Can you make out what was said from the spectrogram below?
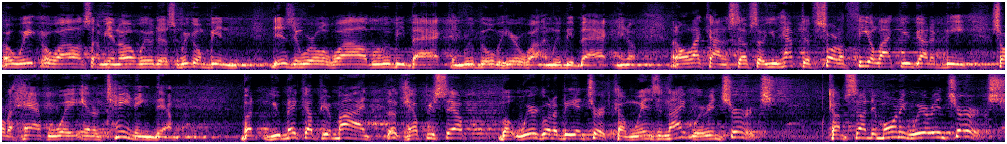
a week or a while. Some, you know, we'll just we're going to be in Disney World a while, but we'll be back, and we'll be over here a while, and we'll be back, you know, and all that kind of stuff. So you have to sort of feel like you've got to be sort of halfway entertaining them. But you make up your mind. Look, help yourself. But we're going to be in church. Come Wednesday night, we're in church. Come Sunday morning, we're in church.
